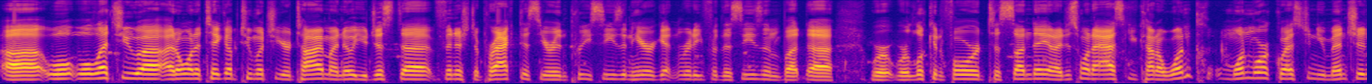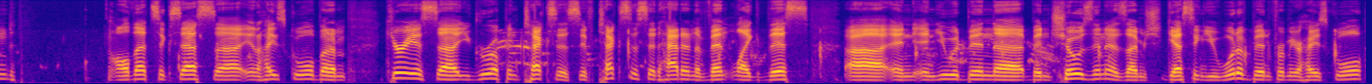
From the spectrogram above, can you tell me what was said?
uh, we'll we'll let you. Uh, I don't want to take up too much of your time. I know you just finished a practice. You're in preseason here, getting ready for the season. But we're we're looking forward to Sunday, and I just want to ask you kind of one one more question. You mentioned all that success uh, in high school, but I'm curious. Uh, you grew up in Texas. If Texas had had an event like this, uh, and and you had been uh, been chosen, as I'm guessing you would have been from your high school,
